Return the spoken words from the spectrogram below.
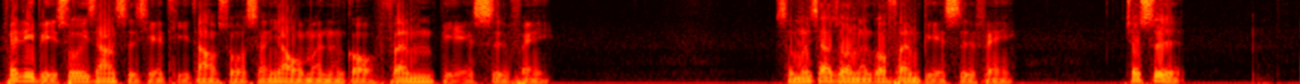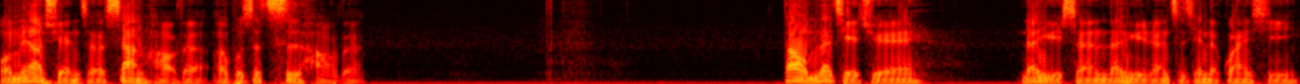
腓利比书一章十节提到说，神要我们能够分别是非。什么叫做能够分别是非？就是我们要选择上好的，而不是次好的。当我们在解决人与神、人与人之间的关系，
